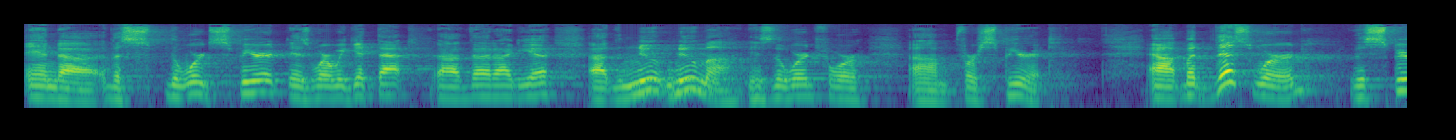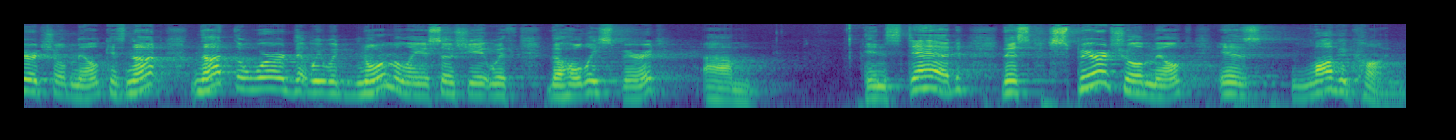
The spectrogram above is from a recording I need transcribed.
and uh, the, the word spirit is where we get that, uh, that idea. Uh, the pneuma is the word for, um, for spirit. Uh, but this word, the spiritual milk, is not, not the word that we would normally associate with the Holy Spirit. Um, instead, this spiritual milk is logikon.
